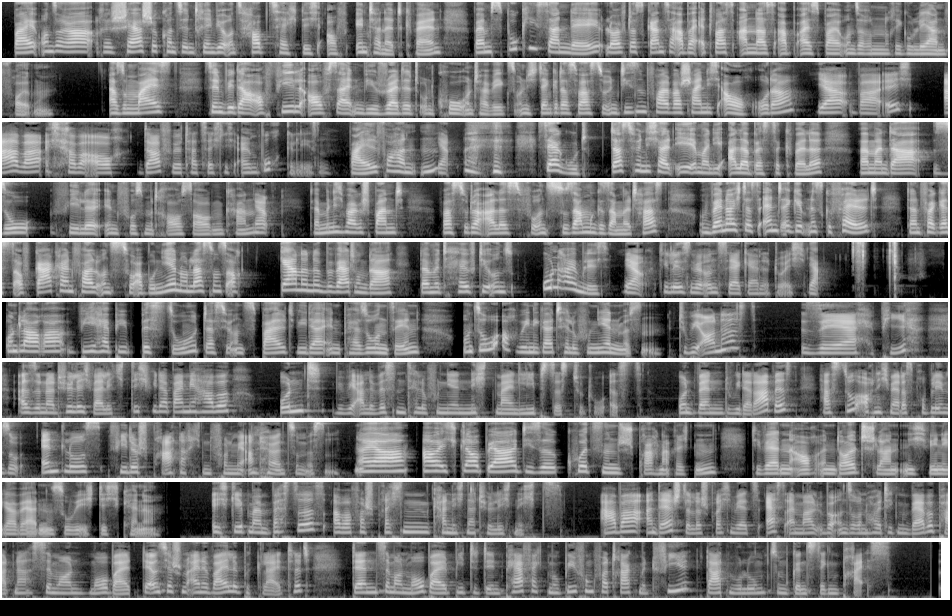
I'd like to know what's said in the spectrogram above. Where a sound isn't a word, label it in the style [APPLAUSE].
Bei unserer Recherche konzentrieren wir uns hauptsächlich auf Internetquellen. Beim Spooky Sunday läuft das Ganze aber etwas anders ab als bei unseren regulären Folgen. Also meist sind wir da auch viel auf Seiten wie Reddit und Co unterwegs. Und ich denke, das warst du in diesem Fall wahrscheinlich auch, oder? Ja, war ich. Aber ich habe auch dafür tatsächlich ein Buch gelesen. Weil vorhanden? Ja. [LAUGHS] Sehr gut. Das finde ich halt eh immer die allerbeste Quelle, weil man da so viele Infos mit raussaugen kann. Ja. Dann bin ich mal gespannt, was du da alles für uns zusammengesammelt hast. Und wenn euch das Endergebnis gefällt, dann vergesst auf gar keinen Fall, uns zu abonnieren und lasst uns auch gerne eine Bewertung da. Damit helft ihr uns unheimlich. Ja, die lesen wir uns sehr gerne durch. Ja. Und Laura, wie happy bist du, dass wir uns bald wieder in Person sehen und so auch weniger telefonieren müssen? To be honest, sehr happy. Also natürlich, weil ich dich wieder bei mir habe und, wie wir alle wissen, telefonieren nicht mein liebstes To-Do ist. Und wenn du wieder da bist, hast du auch nicht mehr das Problem, so endlos viele Sprachnachrichten von mir anhören zu müssen. Naja, aber ich glaube ja, diese kurzen Sprachnachrichten, die werden auch in Deutschland nicht weniger werden, so wie ich dich kenne. Ich gebe mein Bestes, aber versprechen kann ich natürlich nichts. Aber an der Stelle sprechen wir jetzt erst einmal über unseren heutigen Werbepartner Simon Mobile, der uns ja schon eine Weile begleitet. Denn Simon Mobile bietet den perfekten Mobilfunkvertrag mit viel Datenvolumen zum günstigen Preis.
